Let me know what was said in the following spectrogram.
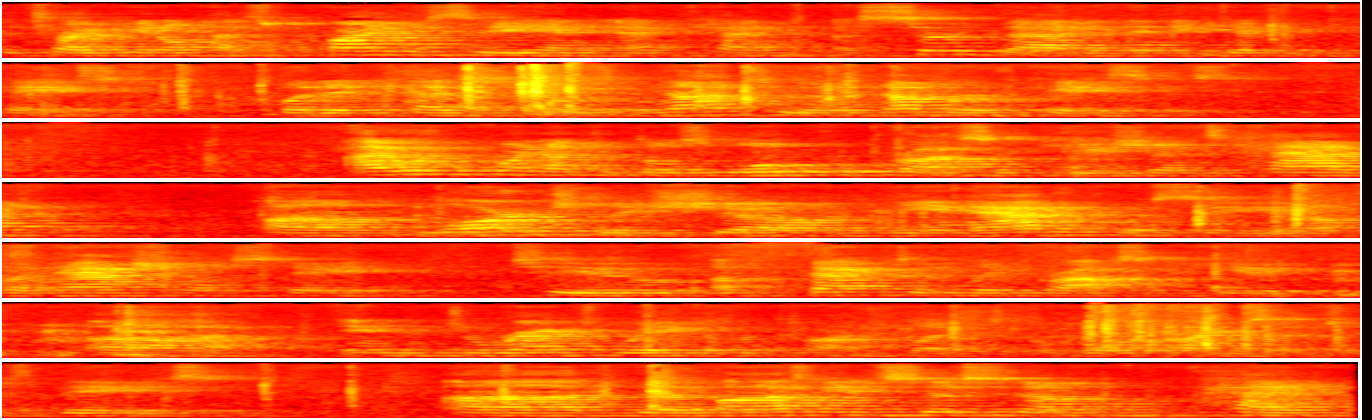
The tribunal has primacy and, and can assert that in any given case, but it has chosen not to in a number of cases. I would point out that those local prosecutions have um, largely shown the inadequacy of a national state to effectively prosecute uh, in the direct wake of a conflict or war crimes such as these. Uh, the Bosnian system had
